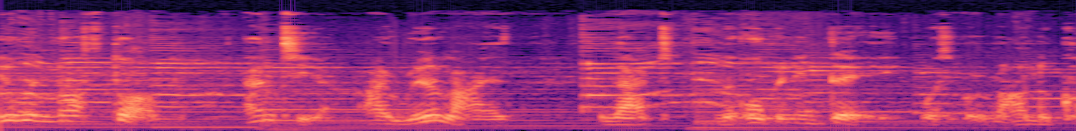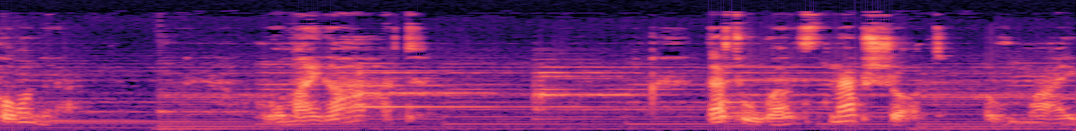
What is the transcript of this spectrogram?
It will not stop until I realized that the opening day was around the corner. Oh my god! That's one snapshot of my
